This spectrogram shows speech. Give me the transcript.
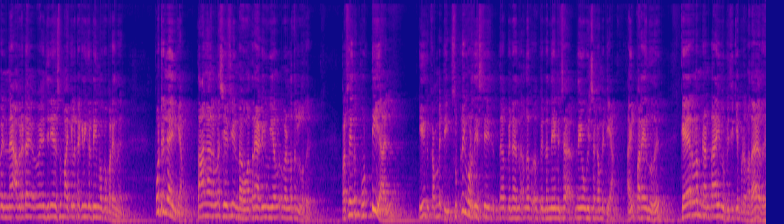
പിന്നെ അവരുടെ എഞ്ചിനീയേഴ്സും ബാക്കിയുള്ള ടെക്നിക്കൽ ടീമും ഒക്കെ പറയുന്നത്. പൊട്ടില്ലായിരിക്കാം. താങ്ങാനുള്ള ശേഷി ഉണ്ടാവും. അത്ര അടി വെള്ളത്തിലുള്ളത്. പക്ഷെ ഇത് പൊട്ടിയാൽ ഈ കമ്മിറ്റി സുപ്രീം കോടതി പിന്നെ പിന്നെ നിയമിച്ച നിയോഗിച്ച കമ്മിറ്റിയാണ്. അതിൽ പറയുന്നത് കേരളം രണ്ടായി വിഭജിക്കപ്പെടും. അതായത്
